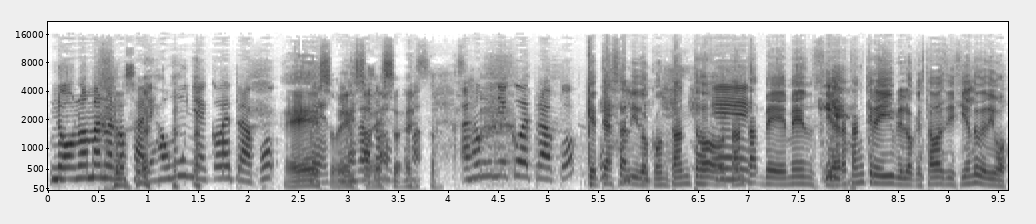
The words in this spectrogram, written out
No, no a Manuel Rosales, a un muñeco de trapo. Eso, eso, eso, eso. Es un muñeco de trapo. ¿Qué te ha salido con tanto, eh, tanta vehemencia? Era tan creíble lo que estabas diciendo que digo,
